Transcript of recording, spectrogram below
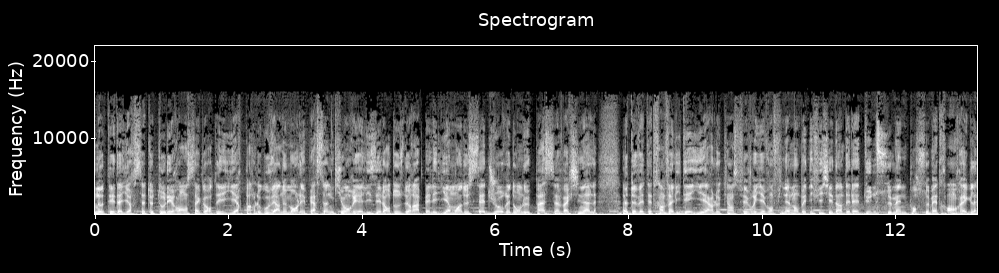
Notez d'ailleurs cette tolérance accordée hier par le gouvernement. Les personnes qui ont réalisé leur dose de rappel il y a moins de 7 jours et dont le pass vaccinal devait être invalidé hier le 15 février vont finalement bénéficier d'un délai d'une semaine pour se mettre en règle.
